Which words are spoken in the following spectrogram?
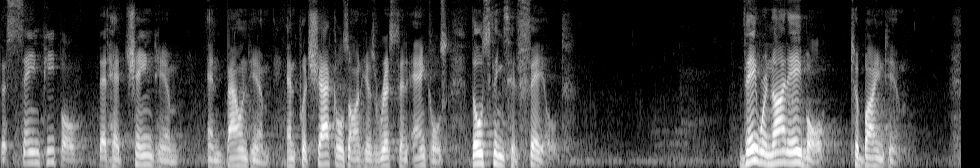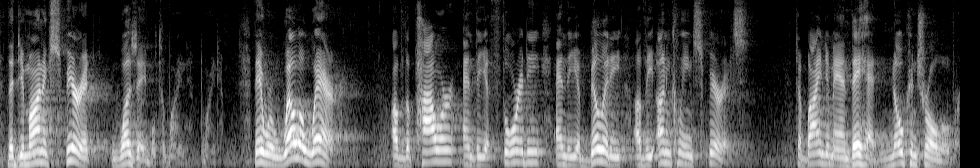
The same people that had chained him and bound him and put shackles on his wrists and ankles, those things had failed. They were not able to bind him. The demonic spirit was able to bind, to bind him. They were well aware of the power and the authority and the ability of the unclean spirits to bind a man they had no control over.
